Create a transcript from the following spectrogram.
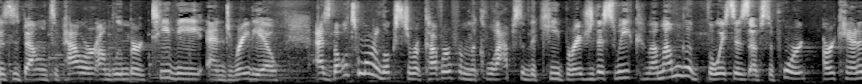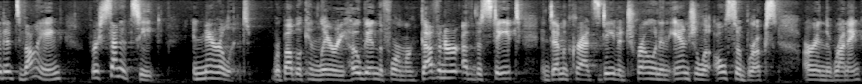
This is Balance of Power on Bloomberg TV and radio. As Baltimore looks to recover from the collapse of the Key Bridge this week, among the voices of support are candidates vying for a Senate seat in Maryland. Republican Larry Hogan, the former governor of the state, and Democrats David Trone and Angela Alsobrooks are in the running.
